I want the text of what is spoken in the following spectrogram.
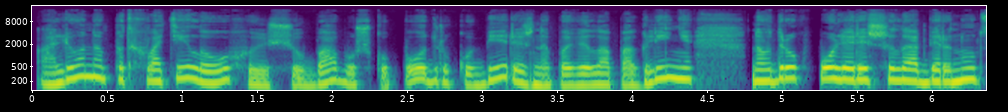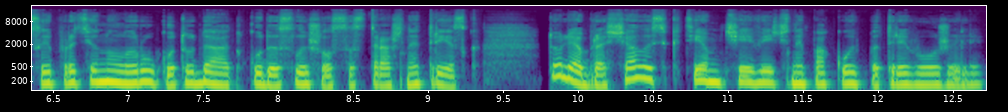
Алена подхватила охающую бабушку под руку, бережно повела по глине, но вдруг Поля решила обернуться и протянула руку туда, откуда слышался страшный треск. То ли обращалась к тем, чей вечный покой потревожили,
